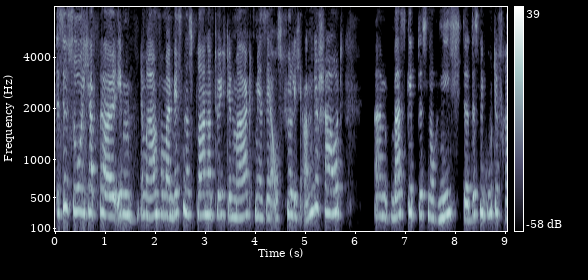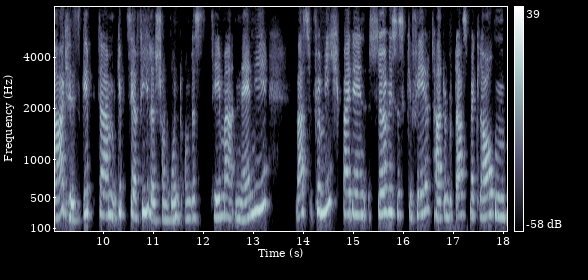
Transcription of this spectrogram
es ist so, ich habe äh, eben im Rahmen von meinem Businessplan natürlich den Markt mir sehr ausführlich angeschaut. Ähm, was gibt es noch nicht? Das ist eine gute Frage. Es gibt, ähm, gibt sehr vieles schon rund um das Thema Nanny. Was für mich bei den Services gefehlt hat, und du darfst mir glauben,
